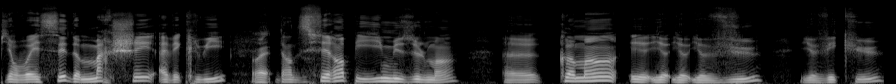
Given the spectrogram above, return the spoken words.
puis on va essayer de marcher avec lui dans différents pays musulmans, euh, comment il, a- il a- il a vu, il a vécu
